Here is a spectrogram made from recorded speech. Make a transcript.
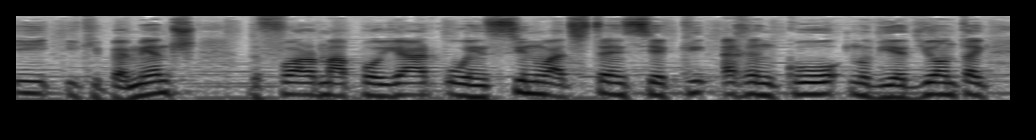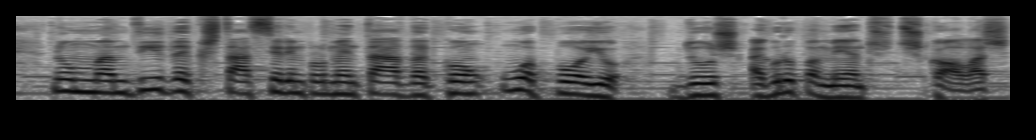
e equipamentos, de forma a apoiar o ensino à distância que arrancou no dia de ontem, numa medida que está a ser implementada com o apoio dos agrupamentos de escolas.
